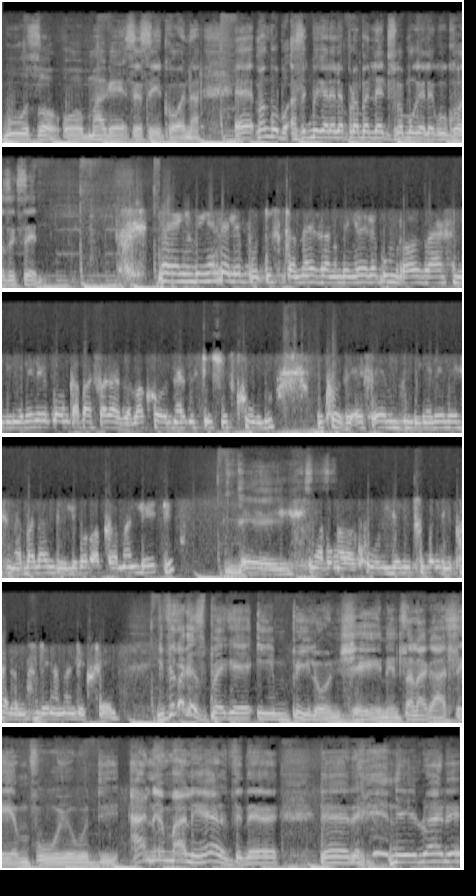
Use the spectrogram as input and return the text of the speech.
kuso oma ke sesikhona. Eh mangubo asikubikelele Brahman Lady sikwamukele kukhoze ekseni Eh ngibingelele ebhuti Sigcemeza ngibingelele kumroza ngibingelele bonke abasakazi abakhona kwisiteshi esikhulu ukhoze FM ngibingelele nabalandeli baba Brahman Lady Eh ngiyabonga kakhulu leli thuba engipha lona njengamanje kuseni Ngifisa ke sibheke impilo nje nenhlala kahle yemfuyo ukuthi animal health ne nelwane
